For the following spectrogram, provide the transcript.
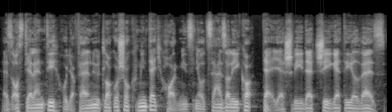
Ez azt jelenti, hogy a felnőtt lakosok mintegy 38%-a teljes védettséget élvez.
